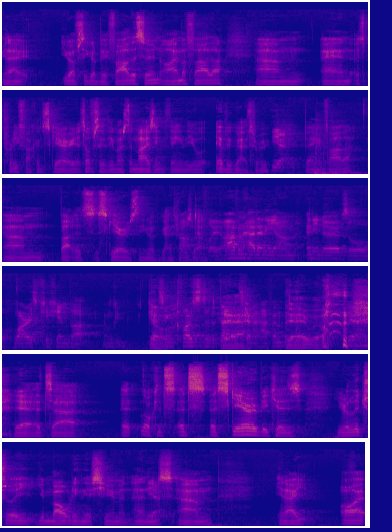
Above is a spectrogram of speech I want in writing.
you know, you're obviously going to be a father soon. I am a father. Um, and it's pretty fucking scary. It's obviously the most amazing thing that you'll ever go through, Yeah. being a father. Um, but it's the scariest thing you'll ever go through Oh, as well. definitely. I haven't had any um any nerves or worries kick in, but I'm getting Oh. closer to the day it's going to happen. Yeah, it will. yeah. yeah, it's uh, it, look, it's it's it's scary because you're literally you're molding this human, and Yeah. um, you know, I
